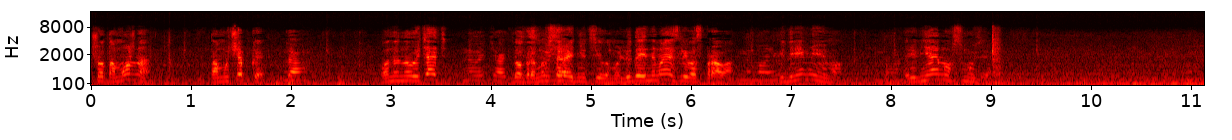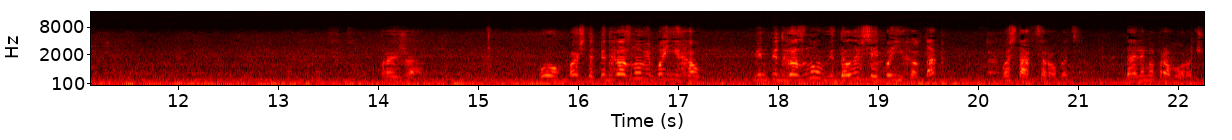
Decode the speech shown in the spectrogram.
Що там можна? Там учебки? Да, Вони не летять? не летять. Добре, ми в середню цілимо. Людей немає зліва справа. Немає. Підрівнюємо. Да. Рівняємо в смузі. Проїжджаємо. О, бачите, підгазнув і поїхав. Він підгазнув, віддалився і поїхав, так? Да. Ось так це робиться. Далі ми праворуч.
